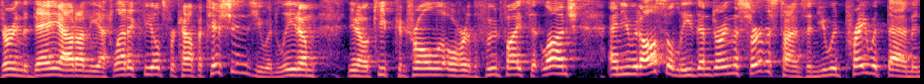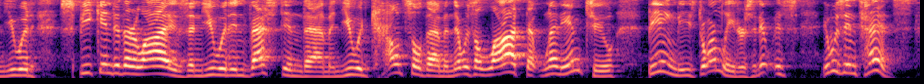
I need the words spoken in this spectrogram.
during the day out on the athletic fields for competitions. You would lead them, you know, keep control over the food fights at lunch. And you would also lead them during the service times and you would pray with them and you would speak into their lives and you would invest in them and you would counsel them. And there was a lot that went into being these dorm leaders and it was, it was intense.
